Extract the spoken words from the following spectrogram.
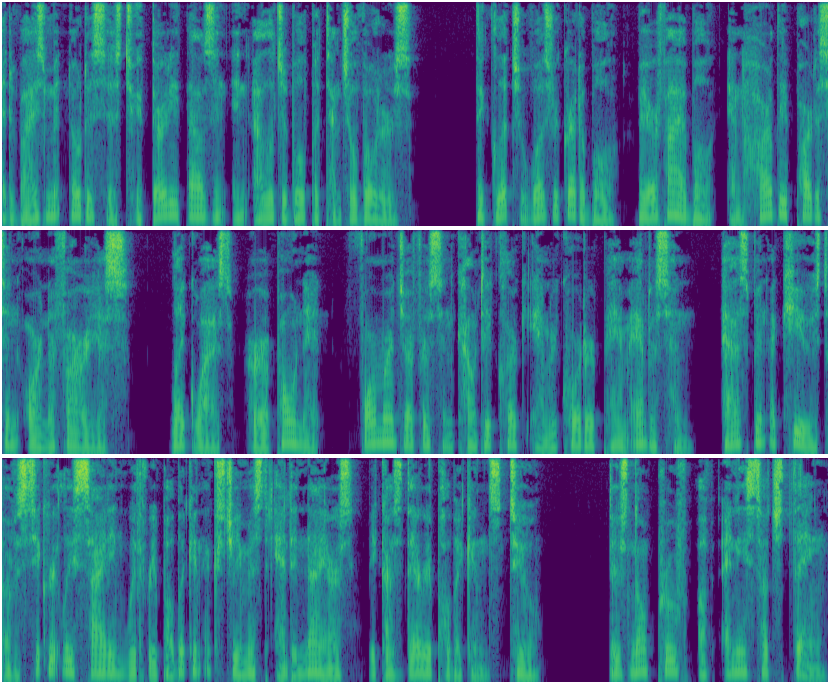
advisement notices to 30,000 ineligible potential voters. The glitch was regrettable verifiable, and hardly partisan or nefarious. Likewise, her opponent, former Jefferson County Clerk and Recorder Pam Anderson, has been accused of secretly siding with Republican extremists and deniers because they're Republicans too. There's no proof of any such thing.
